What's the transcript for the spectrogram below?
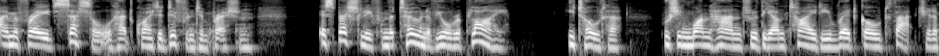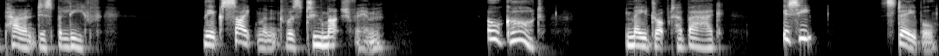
I'm afraid Cecil had quite a different impression especially from the tone of your reply, he told her, pushing one hand through the untidy red gold thatch in apparent disbelief. The excitement was too much for him. Oh, God. May dropped her bag. Is he stable?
